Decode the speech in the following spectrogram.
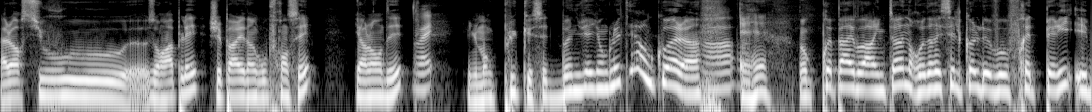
Alors, si vous euh, vous en rappelez, j'ai parlé d'un groupe français, irlandais. Ouais. Il ne manque plus que cette bonne vieille Angleterre ou quoi là? Ah, Eh, Donc préparez vos Harrington, redressez le col de vos Fred Perry et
